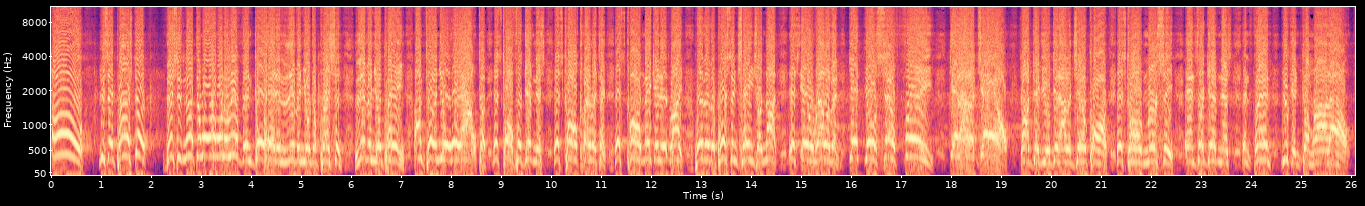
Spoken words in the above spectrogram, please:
Oh, you say, Pastor, this is not the way I want to live. Then go ahead and live in your depression, live in your pain. I'm telling you a way out. It's called forgiveness. It's called clarity. It's called making it right. Whether the person changed or not, it's irrelevant. Get yourself free. Get out of jail. God gave you a get out of jail card. It's called mercy and forgiveness. And friend, you can come right out.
